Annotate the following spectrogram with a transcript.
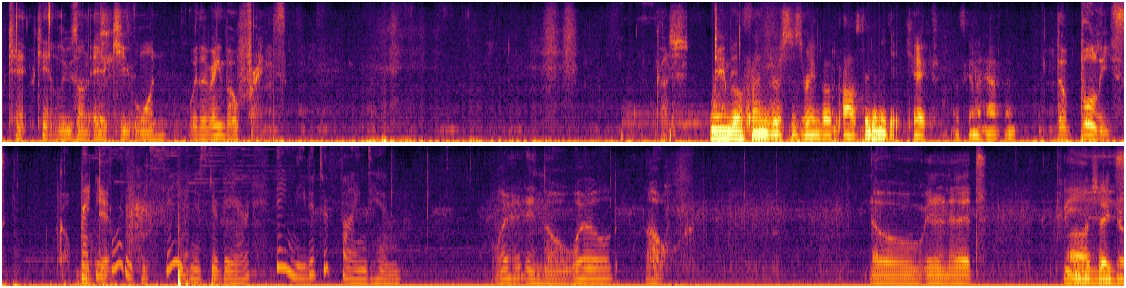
We can't. We can't lose on AQ one. We're the Rainbow Friends. Gosh, damn Rainbow! Friends versus Rainbow Props. They're gonna get kicked. That's gonna happen. The bullies. Go beat But them. before they could save Mr. Bear, they needed to find him. Where in the world? Oh. No, internet. Oh, Please. Oh, Jacob.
